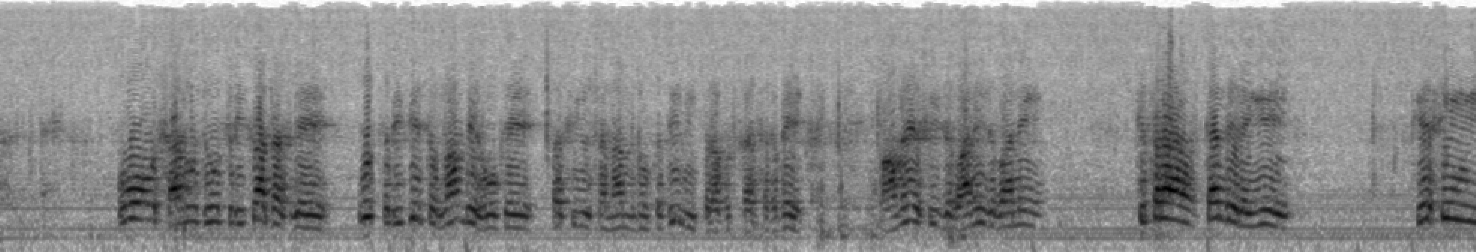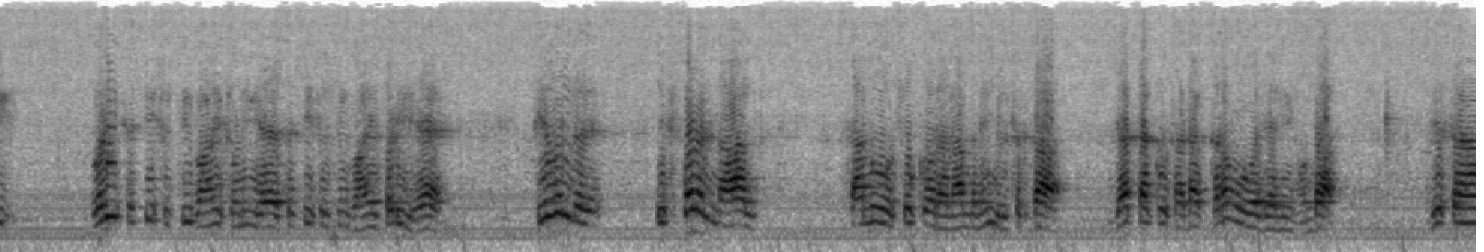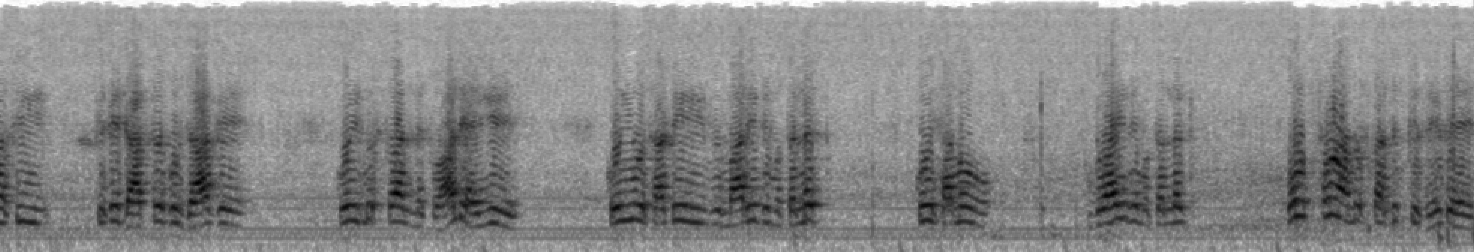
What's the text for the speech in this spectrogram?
ਉਹ ਸਾਨੂੰ ਜੋ ਤਰੀਕਾ ਦੱਸ ਗਏ ਉਸ ਤਰੀਕੇ ਤੋਂ ਲਾਂਭੇ ਹੋ ਕੇ ਅਸੀਂ ਉਸ ਆਨੰਦ ਨੂੰ ਕਦੀ ਨਹੀਂ ਪ੍ਰਾਪਤ ਕਰ ਸਕਦੇ। ਭਾਵੇਂ ਅਸੀਂ ਜ਼ਬਾਨੀ ਜ਼ਬਾਨੀ ਕਿਤਨਾ ਕਹਿੰਦੇ ਰਹੀਏ ਕਿ ਅਸੀਂ ਬੜੀ ਸੱਚੀ ਸੁੱਚੀ ਬਾਣੀ ਸੁਣੀ ਹੈ, ਸੱਚੀ ਸੁੱਚੀ ਬਾਣੀ ਪੜ੍ਹੀ ਹੈ। ਕੇਵਲ ਇਸ ਪੜ੍ਹਨ ਨਾਲ ਸਾਨੂੰ ਉਹ ਸੁੱਖ ਔਰ ਆਨੰਦ ਨਹੀਂ ਮਿਲ ਸਕਦਾ, ਜਦ ਤੱਕ ਉਹ ਸਾਡਾ ਕਰਮ ਉਹ ਵਜ੍ਹਾ ਨਹੀਂ ਹੁੰਦਾ। ਜਿਸ ਤਰ੍ਹਾਂ ਅਸੀਂ ਕਿਸੇ ਡਾਕਟਰ ਕੋਲ ਜਾ ਕੇ ਕੋਈ ਨੁਸਖਾ ਲਿਖਵਾ ਲਿਆਈਏ ਕੋਈ ਉਹ ਸਾਡੀ ਬਿਮਾਰੀ ਦੇ ਮੁਤਲਕ ਕੋਈ ਸਾਨੂੰ ਦਵਾਈ ਦੇ ਮੁਤਲਕ ਬਹੁਤ ਸੋਹਣਾ ਨੁਸਖਾ ਲਿਖ ਕੇ ਦੇ ਦੇ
